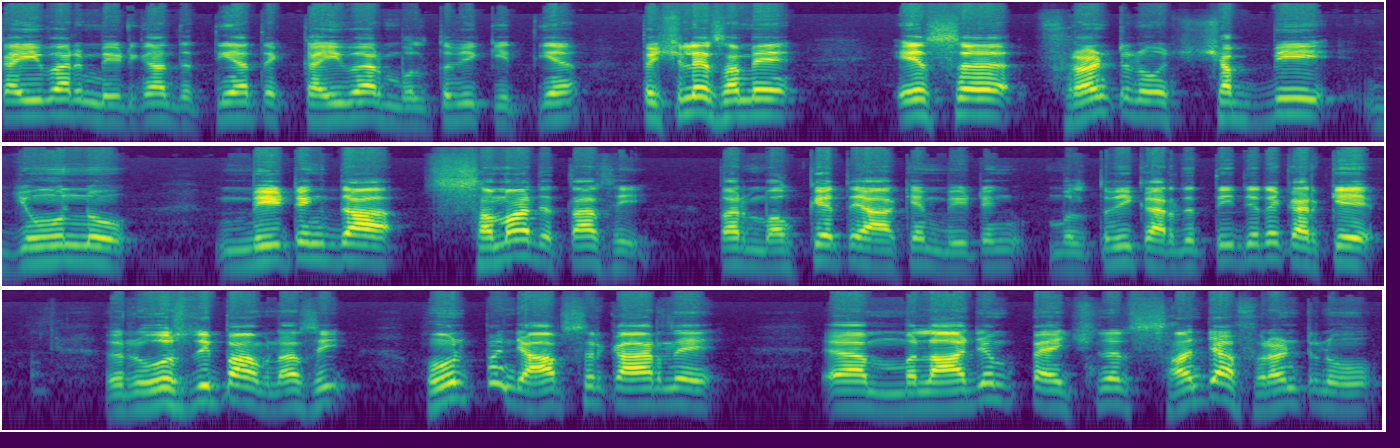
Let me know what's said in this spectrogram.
ਕਈ ਵਾਰ ਮੀਟਿੰਗਾਂ ਦਿੱਤੀਆਂ ਤੇ ਕਈ ਵਾਰ ਮੁਲਤਵੀ ਕੀਤੀਆਂ। ਪਿਛਲੇ ਸਮੇਂ ਇਸ ਫਰੰਟ ਨੂੰ 26 ਜੂਨ ਨੂੰ ਮੀਟਿੰਗ ਦਾ ਸਮਾਂ ਦਿੱਤਾ ਸੀ, ਪਰ ਮੌਕੇ ਤੇ ਆ ਕੇ ਮੀਟਿੰਗ ਮੁਲਤਵੀ ਕਰ ਦਿੱਤੀ, ਜਿਹਦੇ ਕਰਕੇ ਰੋਸ ਦੀ ਭਾਵਨਾ ਸੀ। ਹੁਣ ਪੰਜਾਬ ਸਰਕਾਰ ਨੇ ਮੁਲਾਜ਼ਮ ਪੈਨਸ਼ਨਰ ਸਾਂਝਾ ਫਰੰਟ ਨੂੰ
